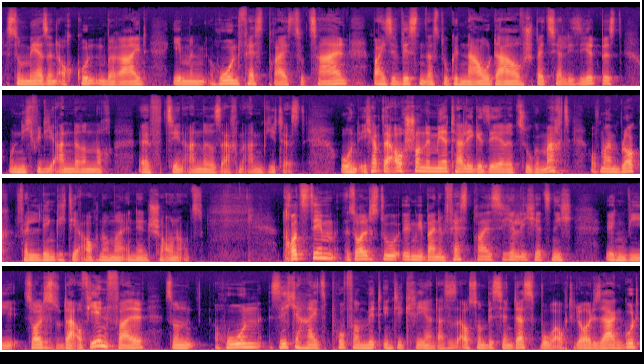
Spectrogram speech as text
desto mehr sind auch Kunden bereit, eben einen hohen Festpreis zu zahlen, weil sie wissen, dass du genau darauf spezialisiert bist und nicht wie die anderen noch äh, zehn andere Sachen anbietest. Und ich habe da auch schon eine mehrteilige Serie zu gemacht. Auf meinem Blog verlinke ich dir auch nochmal in den Show Notes. Trotzdem solltest du irgendwie bei einem Festpreis sicherlich jetzt nicht irgendwie, solltest du da auf jeden Fall so einen hohen Sicherheitspuffer mit integrieren. Das ist auch so ein bisschen das, wo auch die Leute sagen, gut,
